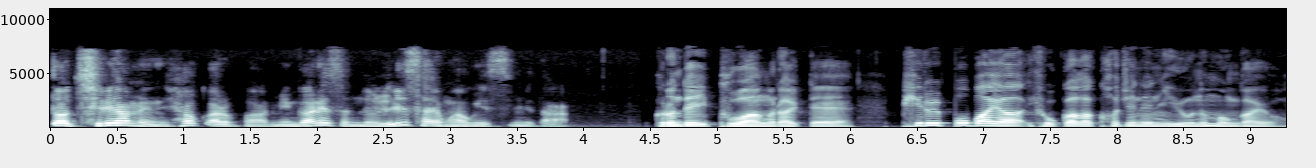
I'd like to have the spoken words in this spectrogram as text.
또 치료하면 효과를 봐 민간에서 널리 사용하고 있습니다. 그런데 이 부항을 할 때 피를 뽑아야 효과가 커지는 이유는 뭔가요?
